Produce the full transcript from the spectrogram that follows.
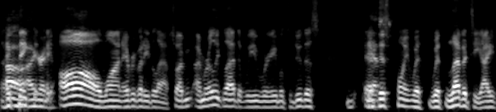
I Oh, think I they all want everybody to laugh. So I'm, I'm really glad that we were able to do this at Yes. this point with, with levity. I,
